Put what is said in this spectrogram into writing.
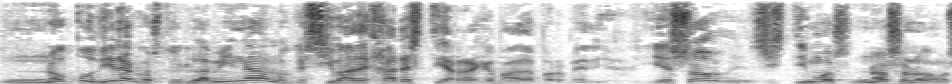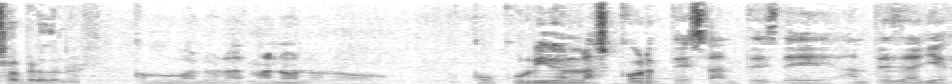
no pudiera construir la mina, lo que sí va a dejar es tierra quemada por medio. Y eso, insistimos, no se lo vamos a perdonar. ¿Cómo valoras, Manolo, lo ocurrido en las Cortes antes de, antes de ayer?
